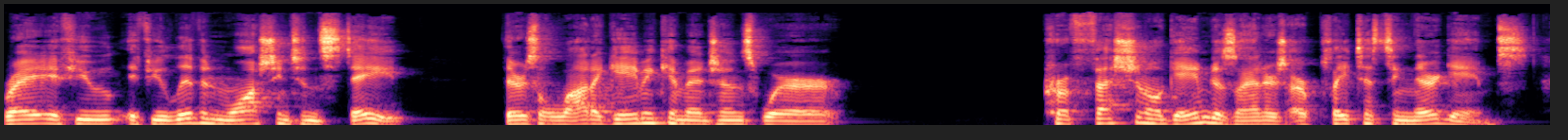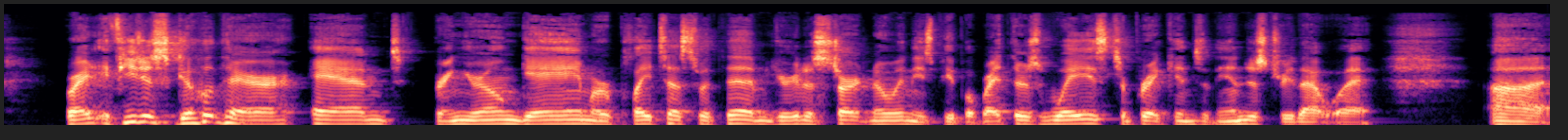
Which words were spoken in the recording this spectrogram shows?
right? If you if you live in Washington State, there's a lot of gaming conventions where professional game designers are playtesting their games right? If you just go there and bring your own game or play test with them, you're going to start knowing these people, right? There's ways to break into the industry that way. Uh,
